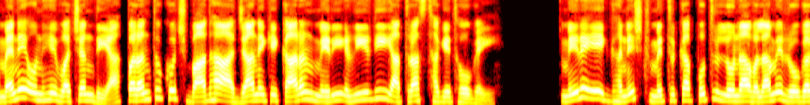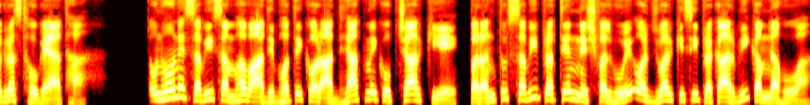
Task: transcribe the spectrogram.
मैंने उन्हें वचन दिया, परंतु कुछ बाधा आ जाने के कारण मेरी रीढ़ी यात्रा स्थगित हो गई। मेरे एक घनिष्ठ मित्र का पुत्र लोनावला में रोगाग्रस्त हो गया था। उन्होंने सभी संभव आधिभौतिक और आध्यात्मिक उपचार किए, परंतु सभी प्रत्यन निष्फल हुए और ज्वर किसी प्रकार भी कम न हुआ।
